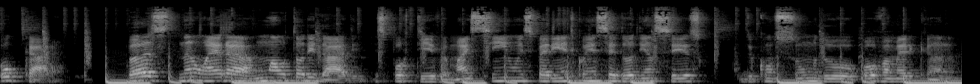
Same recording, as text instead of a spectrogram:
O cara, Buzz não era uma autoridade esportiva, mas sim um experiente conhecedor de anseios do consumo do povo americano,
